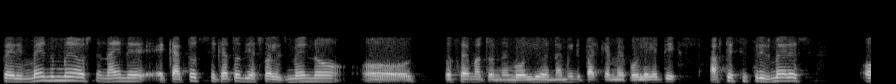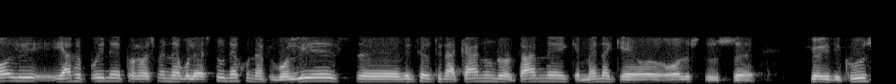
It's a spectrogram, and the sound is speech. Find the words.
περιμένουμε ώστε να είναι 100% διασφαλισμένο ο, το θέμα των εμβολίων, να μην υπάρχει καμία εμβολία. Γιατί αυτές τις τρεις μέρες όλοι οι άνθρωποι που είναι προγραμματισμένοι να εμβολιαστούν έχουν αμφιβολίες, ε, δεν ξέρουν τι να κάνουν, ρωτάνε και μένα και όλους τους ε, πιο ειδικούς.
